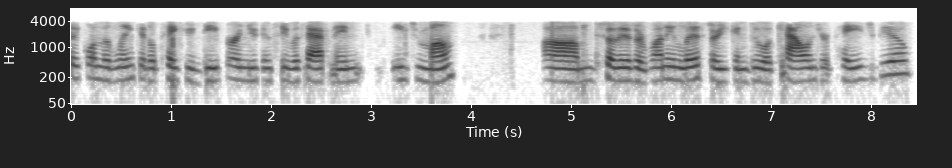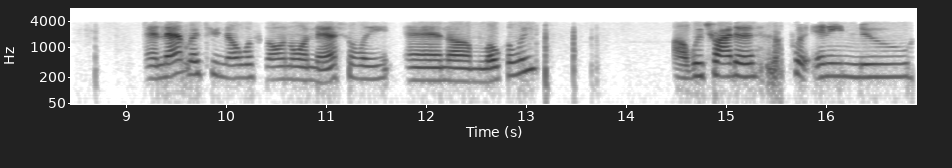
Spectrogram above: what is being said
click on the link, it'll take you deeper and you can see what's happening each month. Um, so there's a running list, or you can do a calendar page view, and that lets you know what's going on nationally and um, locally. Uh, we try to put any new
